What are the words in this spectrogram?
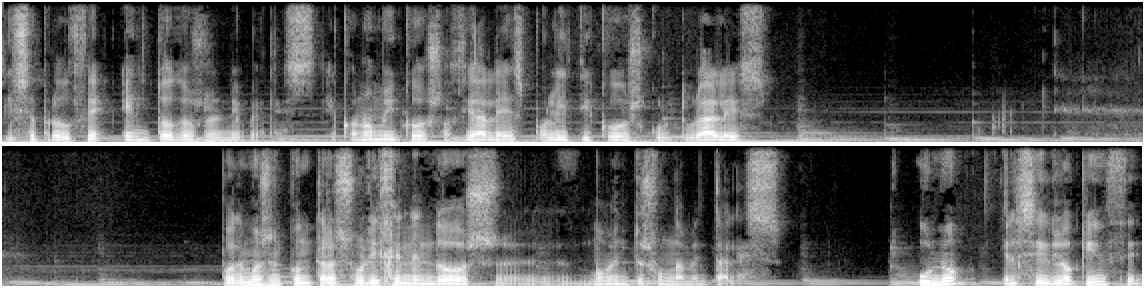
y se produce en todos los niveles, económicos, sociales, políticos, culturales. Podemos encontrar su origen en dos eh, momentos fundamentales. Uno, el siglo XV.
